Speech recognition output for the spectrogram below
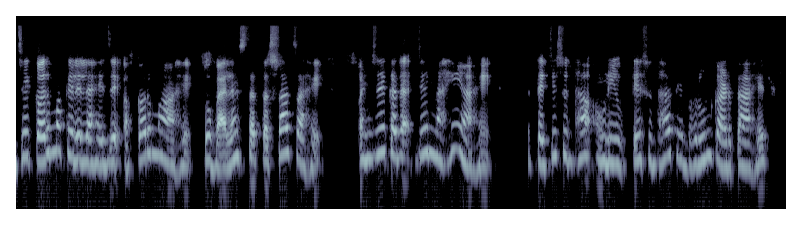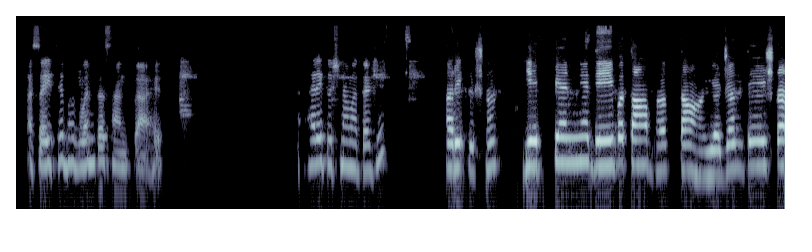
जे कर्म केलेलं आहे जे अकर्म आहे तो बॅलन्स तर तसाच आहे. पण जे कदा जे नाही आहे त्याची सुद्धा उणीव ते सुद्धा ते भरून काढता आहेत असं इथे भगवंत सांगता आहेत. हरे कृष्ण माताजी. हरे कृष्ण. येप्यन्य देवता भक्ता यजंते श्र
